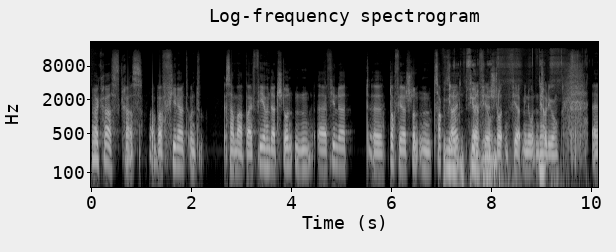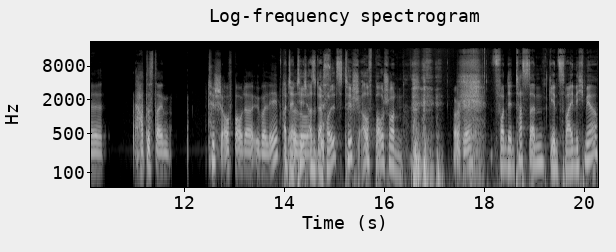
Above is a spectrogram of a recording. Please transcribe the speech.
Ja, krass, krass. Aber 400 und sag mal, bei 400 Stunden, äh, 400, äh, doch 400 Stunden Zockzeit, Minuten, 400, äh, 400 Minuten. Stunden, 400 Minuten, Entschuldigung. Ja. Äh, hat es dein Tischaufbau da überlebt? Der also, Tisch, also der Holztischaufbau schon. Okay. Von den Tastern gehen zwei nicht mehr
